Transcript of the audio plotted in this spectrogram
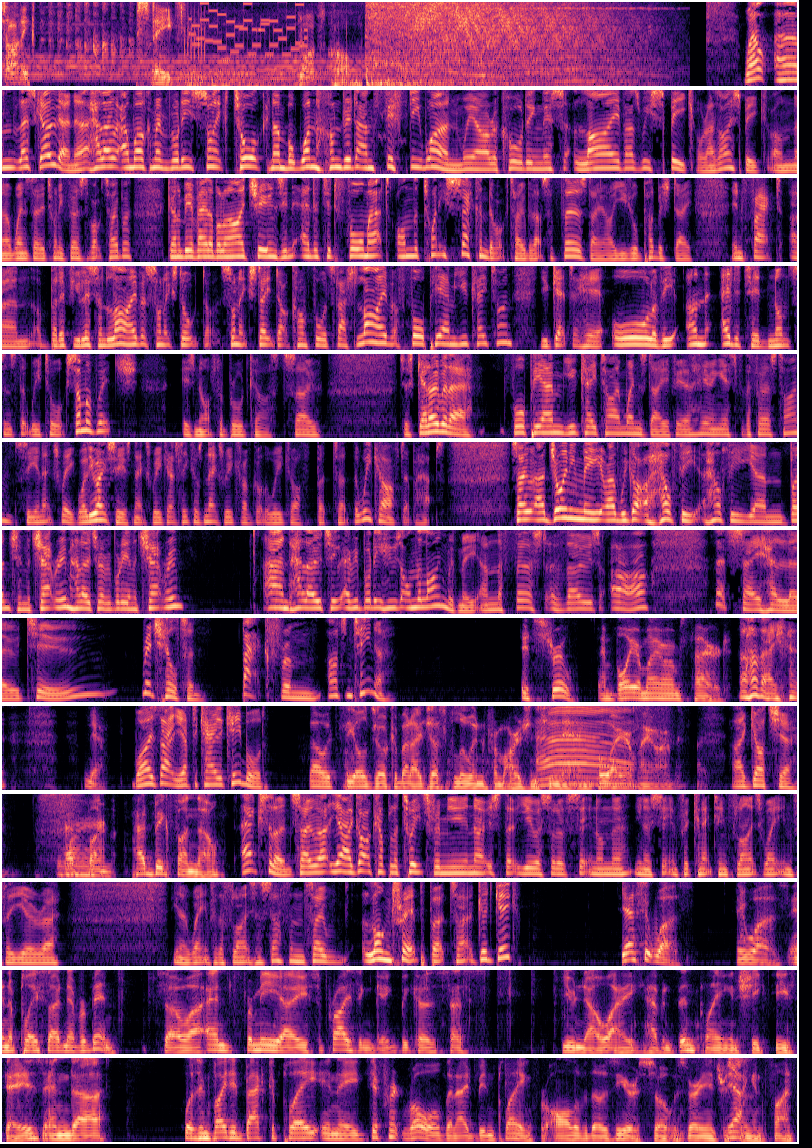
SonicState.com. Well, um, let's go then. Uh, hello and welcome everybody. Sonic Talk number 151. We are recording this live as we speak, or as I speak, on uh, Wednesday, the 21st of October. Going to be available on iTunes in edited format on the 22nd of October. That's a Thursday, our usual published day. In fact, um, but if you listen live at sonicstate.com forward slash live at 4 p.m. UK time, you get to hear all of the unedited nonsense that we talk, some of which is not for broadcast. So just get over there 4 p.m. UK time Wednesday. If you're hearing this for the first time, see you next week. Well, you won't see us next week actually, because next week I've got the week off, but uh, the week after perhaps. So uh, joining me, uh, we got a healthy, healthy um, bunch in the chat room. Hello to everybody in the chat room. And hello to everybody who's on the line with me. And the first of those are, let's say hello to Rich Hilton, back from Argentina. It's true. And boy, are my arms tired. Are they? Yeah. Why is that? You have to carry the keyboard. No, it's the old joke about I just flew in from Argentina Ah. and boy, are my arms. I gotcha. Had fun. Had big fun though. Excellent. So uh, yeah, I got a couple of tweets from you. Noticed that you were sort of sitting on the, you know, sitting for connecting flights, waiting for your, uh, you know, waiting for the flights and stuff. And so long trip, but uh, a good gig. Yes, it was. It was in a place I'd never been. So, uh, and for me, a surprising gig because, as you know, I haven't been playing in Chic these days, and uh, was invited back to play in a different role than I'd been playing for all of those years. So it was very interesting Yeah. and fun.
